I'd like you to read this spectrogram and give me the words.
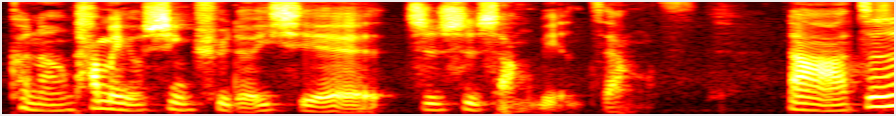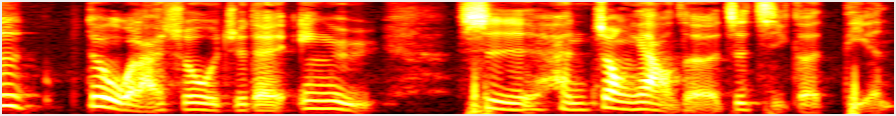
可能他们有兴趣的一些知识上面，这样子。那这是对我来说，我觉得英语是很重要的这几个点。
